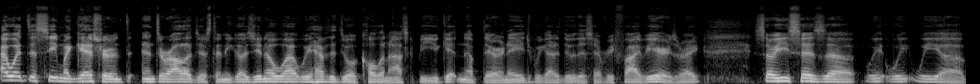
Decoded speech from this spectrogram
I went to see my gastroenterologist, and he goes, "You know what? We have to do a colonoscopy. You're getting up there in age. We got to do this every five years, right?" So he says, uh, "We we we uh,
